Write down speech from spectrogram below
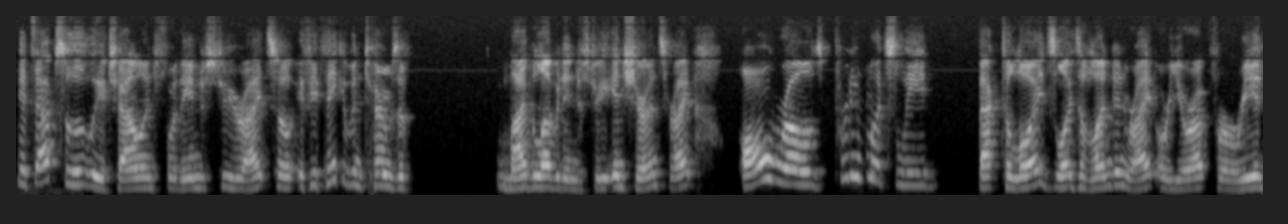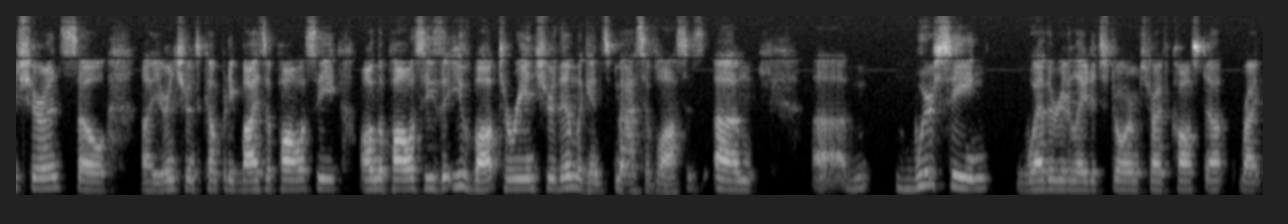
It's absolutely a challenge for the industry, right? So if you think of in terms of my beloved industry, insurance, right? All roads pretty much lead back to Lloyd's, Lloyd's of London, right, or Europe for reinsurance. So uh, your insurance company buys a policy on the policies that you've bought to reinsure them against massive losses. Um, uh, we're seeing weather-related storms drive cost up, right?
